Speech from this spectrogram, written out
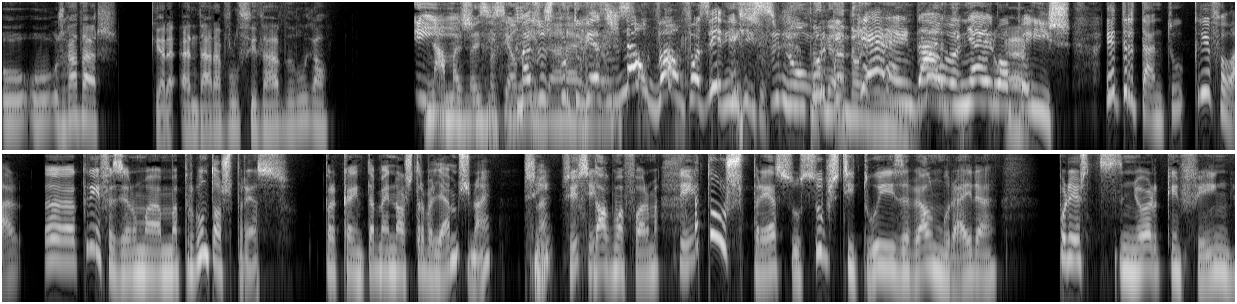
o- o- os radares, que era andar à velocidade legal. Não, mas, isso é uma mas os portugueses não vão fazer isso. Isso nunca. Porque querem dar Não, dinheiro ao é. país. Entretanto, queria falar, ah, queria fazer uma, uma pergunta ao Expresso, para quem também nós trabalhamos, não é? Sim, Não é? sim, sim. De alguma forma. Sim. Até o Expresso substitui Isabel Moreira por este senhor que, enfim,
